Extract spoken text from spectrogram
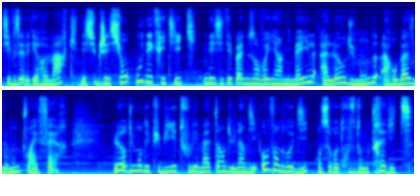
Si vous avez des remarques, des suggestions ou des critiques, n'hésitez pas à nous envoyer un email à l'heure du monde L'heure du monde est publiée tous les matins du lundi au vendredi. On se retrouve donc très vite.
